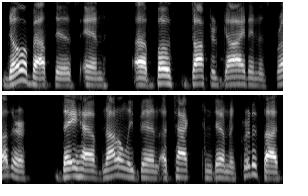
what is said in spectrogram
know about this. And uh, both Dr. Guide and his brother, they have not only been attacked, condemned, and criticized,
